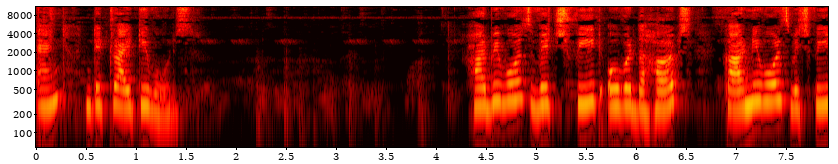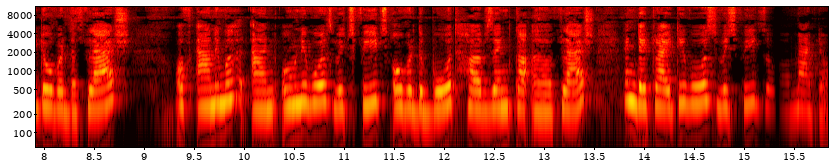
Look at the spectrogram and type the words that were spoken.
and detritivores. Herbivores which feed over the herbs carnivores which feed over the flesh of animal and omnivores which feeds over the both herbs and uh, flesh and detritivores which feeds over matter.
